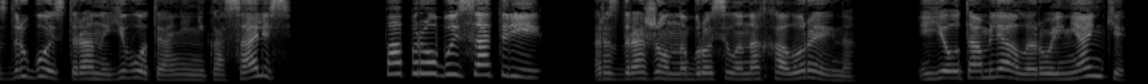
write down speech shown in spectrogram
С другой стороны, его-то они не касались. «Попробуй сотри!» — раздраженно бросила на Халу Рейна. Ее утомляла роль няньки,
